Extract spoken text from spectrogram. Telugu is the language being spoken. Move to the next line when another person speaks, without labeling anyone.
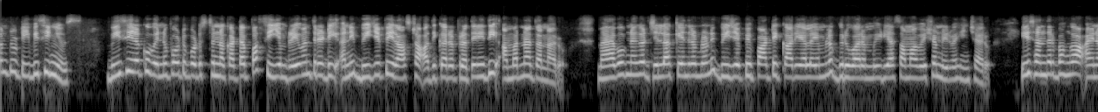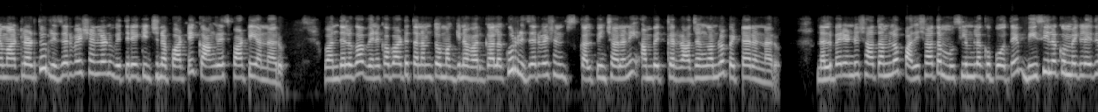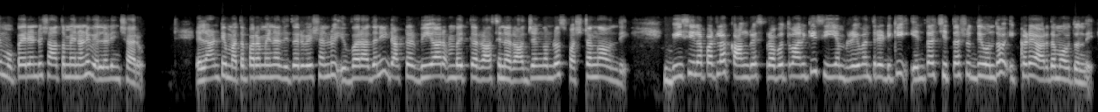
Welcome to TBC news. బీసీలకు వెన్నుపోటు పొడుస్తున్న కట్టప్ప సీఎం రేవంత్ రెడ్డి అని బీజేపీ రాష్ట్ర అధికార ప్రతినిధి అమర్నాథ్ అన్నారు. మహబూబ్ నగర్ జిల్లా కేంద్రంలోని బీజేపీ పార్టీ కార్యాలయంలో గురువారం మీడియా సమావేశం నిర్వహించారు. ఈ సందర్భంగా ఆయన మాట్లాడుతూ రిజర్వేషన్లను వ్యతిరేకించిన పార్టీ కాంగ్రెస్ పార్టీ అన్నారు. వందలుగా వెనుకబాటుతనంతో మగ్గిన వర్గాలకు రిజర్వేషన్స్ కల్పించాలని అంబేద్కర్ రాజ్యాంగంలో పెట్టారన్నారు. నలభై రెండు శాతంలో పది శాతం ముస్లింలకు పోతే బీసీలకు మిగిలేది ముప్పై రెండు శాతమేనని వెల్లడించారు. ఎలాంటి మతపరమైన రిజర్వేషన్లు ఇవ్వరాదని డాక్టర్ బిఆర్ అంబేద్కర్ రాసిన రాజ్యాంగంలో స్పష్టంగా ఉంది. బీసీల పట్ల కాంగ్రెస్ ప్రభుత్వానికి సీఎం రేవంత్ రెడ్డికి ఎంత చిత్తశుద్ధి ఉందో ఇక్కడే అర్థమవుతుంది.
